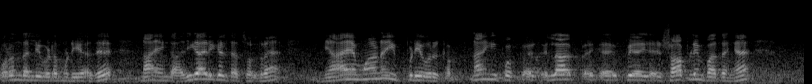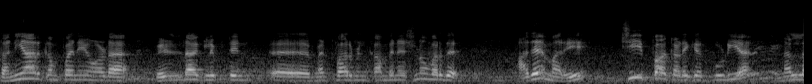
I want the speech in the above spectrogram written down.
புறந்தள்ளி விட முடியாது. நான் எங்கள் அதிகாரிகள்கிட்ட சொல்கிறேன் நியாயமான இப்படி ஒரு கம் நாங்கள் இப்போ எல்லா ஷாப்லேயும் பார்த்தேங்க. தனியார் கம்பெனியோட வெல்டா கிளிப்டின் மெட்ஃபார்மின் காம்பினேஷனும் வருது. அதே மாதிரி சீப்பாக கிடைக்கக்கூடிய நல்ல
